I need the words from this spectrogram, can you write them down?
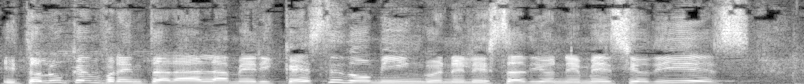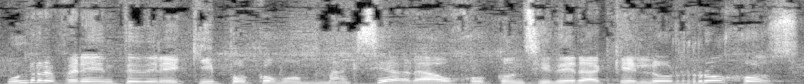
Y Toluca enfrentará al América este domingo en el estadio Nemesio 10. Un referente del equipo como Maxi Araujo considera que los rojos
